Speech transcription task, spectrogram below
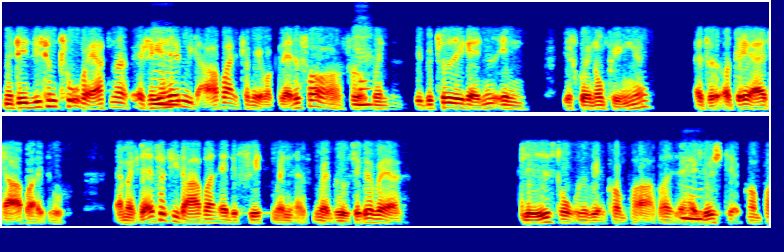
Men det er ligesom to verdener. Altså, mm. jeg havde mit arbejde, som jeg var glad for, og så, ja. men det betød ikke andet, end jeg skulle have nogle penge. Ikke? Altså, og det er et arbejde jo. Er man glad for sit arbejde, er det fedt, men altså, man behøver sikkert være glædestråle ved at komme på arbejde, eller have Mhm. lyst til at komme på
